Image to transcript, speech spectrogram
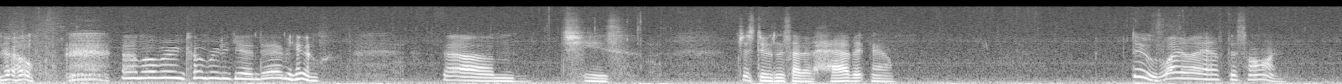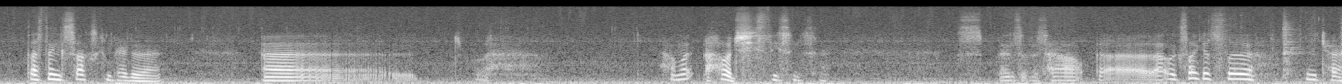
No. I'm over encumbered again, damn you. Um, jeez. Just doing this out of habit now. Dude, why do I have this on? That thing sucks compared to that. Uh, how much? Oh, jeez, these things are expensive as hell. Uh, that looks like it's the... Okay.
